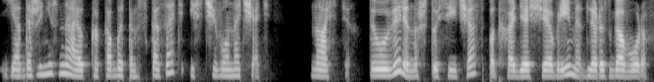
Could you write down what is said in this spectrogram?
«Я даже не знаю, как об этом сказать и с чего начать». «Настя, ты уверена, что сейчас подходящее время для разговоров?»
